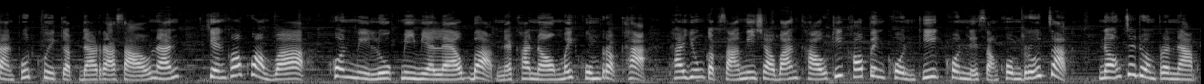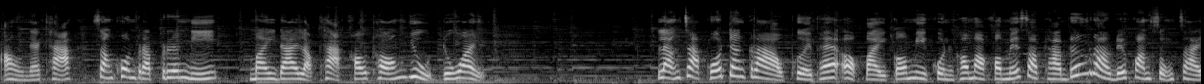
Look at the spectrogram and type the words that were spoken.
การพูดคุยกับดาราสาวนั้น เขียนข้อความว่าคนมีลูกมีเมียแล้วบาปนะคะน้องไม่คุ้มหรอกค่ะ ถ้ายุ่งกับสามีชาวบ้านเขาที่เขาเป็นคนที่คนในสังคมรู้จัก น้องจะโดนประนามเอานะคะ สังคมรับเรื่องนี้ไม่ได้หรอกค่ะ เขาท้องอยู่ด้วย หลังจากโพสต์ดังกล่าวเผยแพร่ออกไปก็มีคนเข้ามาคอมเมนต์สอบถามเรื่องราวด้วยความสงสัย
